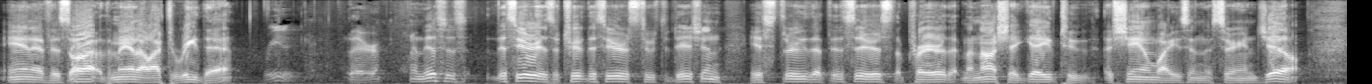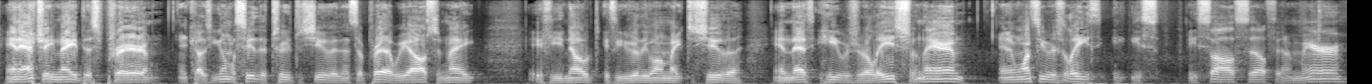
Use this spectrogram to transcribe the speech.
And if it's all right with the man, I like to read that. Read it. There. And this is this here is the truth. This here is through tradition. It's through that this is the prayer that Menashe gave to Hashem while he's in the Syrian jail. And after he made this prayer, because you're going to see the truth teshuva, and it's a prayer we all should make if you know if you really want to make teshuva. And that he was released from there. And once he was released, he, he saw himself in a mirror.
